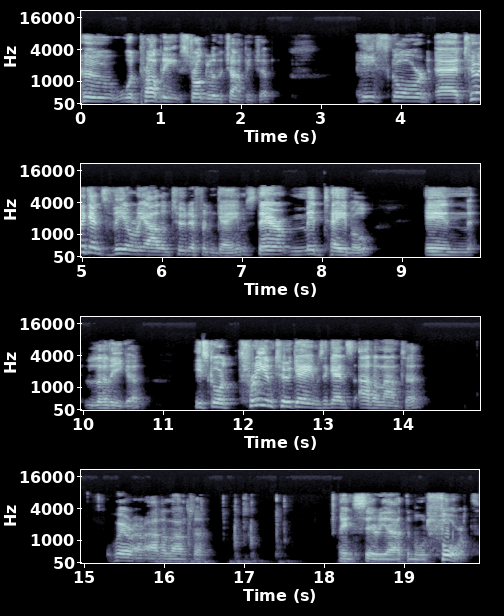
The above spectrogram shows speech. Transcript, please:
who would probably struggle in the championship. He scored uh, two against Villarreal in two different games. They're mid-table in La Liga. He scored three in two games against Atalanta. Where are Atalanta in Serie A at the moment? Fourth.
